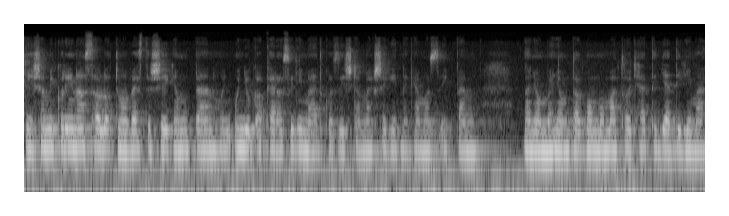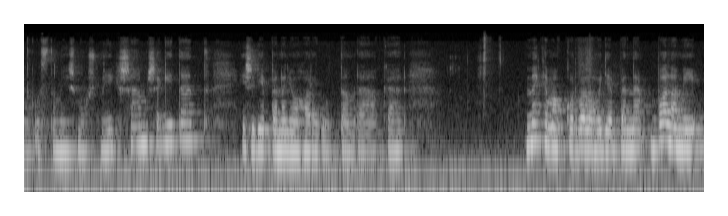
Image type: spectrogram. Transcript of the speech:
és amikor én azt hallottam a veszteségem után, hogy mondjuk akár az, hogy imádkozz, Isten megsegít nekem, az éppen nagyon benyomta a gombomat, hogy hát egy eddig imádkoztam, és most mégsem segített, és egy éppen nagyon haragudtam rá akár. Nekem akkor valahogy ebben nem, valami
